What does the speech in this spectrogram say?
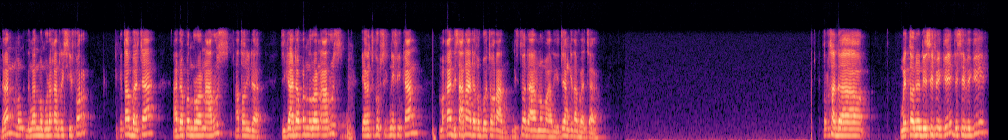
dan meng dengan menggunakan receiver kita baca ada penurunan arus atau tidak. Jika ada penurunan arus yang cukup signifikan, maka di sana ada kebocoran. Di situ ada anomali. Itu yang kita baca. Terus ada metode DCVG, DCVG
